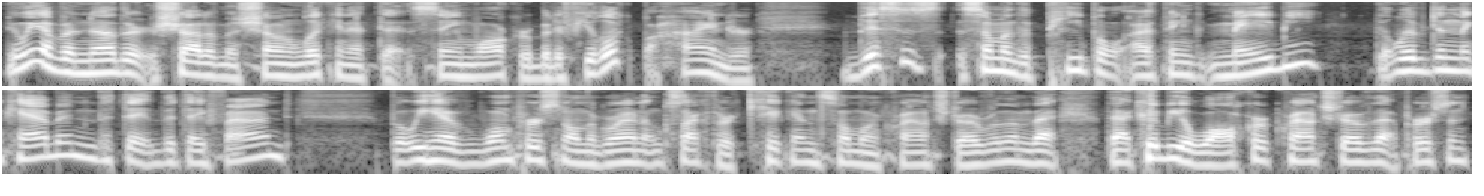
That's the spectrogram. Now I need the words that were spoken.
Then we have another shot of Michonne looking at that same walker, but if you look behind her, this is some of the people I think maybe that lived in the cabin that they that they find. But we have one person on the ground. It looks like they're kicking someone crouched over them. That that could be a walker crouched over that person.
